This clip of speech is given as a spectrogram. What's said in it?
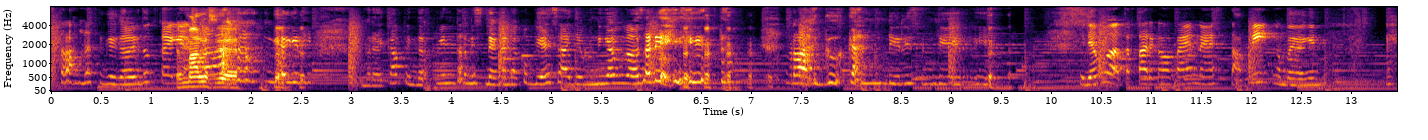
setelah melihat kegagalan itu kayak Males ya? nggak gini. Mereka pinter-pinter nih, sedangkan aku biasa aja. Mending aku nggak usah deh gitu. Meragukan diri sendiri. Jadi aku gak tertarik sama PNS, tapi ngebayangin eh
